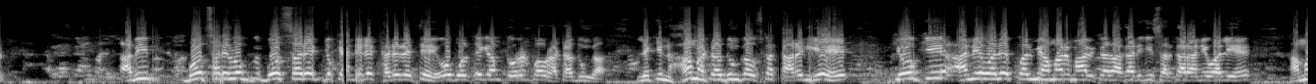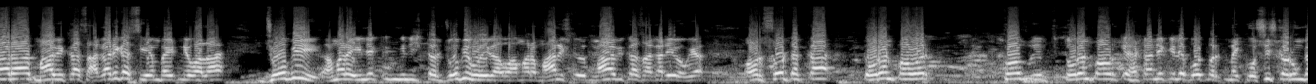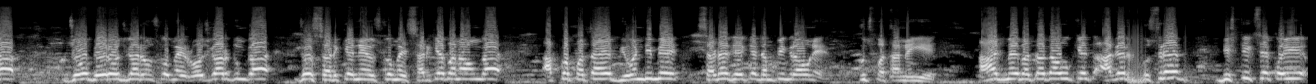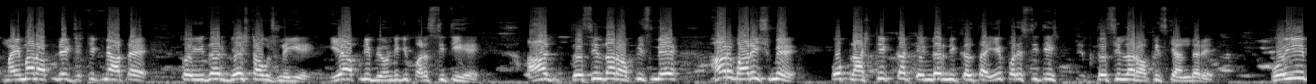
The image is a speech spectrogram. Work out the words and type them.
अभी बहुत सारे लोग, बहुत सारे जो कैंडिडेट खड़े रहते हैं, वो बोलते हैं कि हम टोरन पावर हटा दूँगा। लेकिन हम हटा दूँगा, उसका कारण ये है क्योंकि आने वाले पल में हमारे महाविकास आघाड़ी की सरकार आने वाली है। हमारा महाविकास आघाड़ी का सीएम बैठने वाला, जो भी हमारा इलेक्ट्रिक मिनिस्टर जो भी होएगा, वो हमारा महाविकास आघाड़ी हो गया। और सौ टक्का टोरन पावर को, तोरण पावर के हटाने के लिए बहुत मैं कोशिश करूँगा। जो बेरोजगार है, उसको मैं रोज़गार दूँगा। जो सड़कें ने उसको मैं सड़कें बनाऊँगा। आपको पता है, भिवंडी में सड़क है कि डंपिंग ग्राउंड है? कुछ पता नहीं है। आज मैं बताता हूँ कि अगर दूसरे डिस्ट्रिक्ट से कोई मेहमान अपने डिस्ट्रिक्ट में आता है तो इधर गेस्ट हाउस नहीं है। ये अपनी भिवंडी की परिस्थिति है। आज तहसीलदार ऑफ़िस में, हर बारिश में वो प्लास्टिक का टेंडर निकलता है। ये परिस्थिति तहसीलदार ऑफ़िस के अंदर है। कोई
